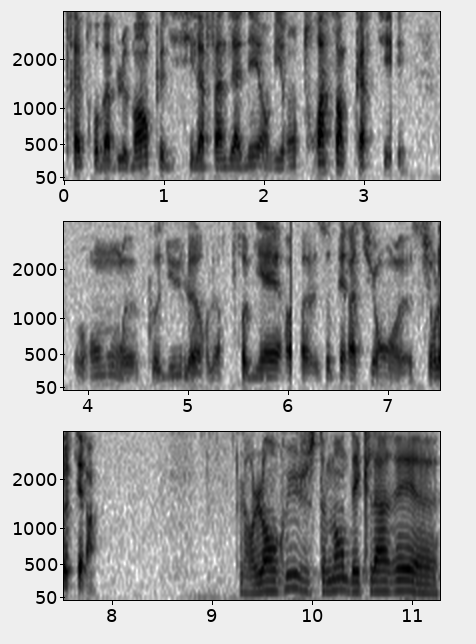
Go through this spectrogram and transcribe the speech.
très probablement que d'ici la fin de l'année, environ 300 quartiers auront euh, connu leurs premières euh, opérations euh, sur le terrain. Alors l'ANRU, justement, déclarait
